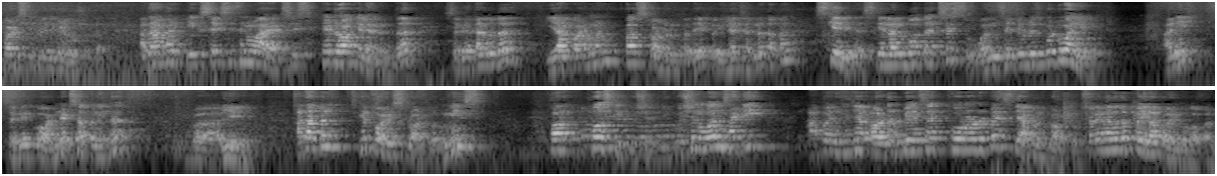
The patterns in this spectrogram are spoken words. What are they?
पॉईंट्स तिकडे तिकडे होऊ शकतात आता आपण x axis and y axis हे ड्रॉ केल्यानंतर सगळ्यात अगोदर या कॉर्मन फर्स्ट क्वाड्रंट मध्ये पहिल्या चरणात आपण स्केल दिला scale on both axes one centimetre is one unit आणि सगळे कॉर्डिनेट्स आपण इथं लिहिले आता आपण हे पॉइंट प्लॉट करू means for first equation equation one साठी आपण हे जे ऑर्डर पेयर्स आहेत फोर ऑर्डर पेयर्स ते आपण प्लॉट करू सगळ्यात अगोदर पहिला पॉईंट बघू आपण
